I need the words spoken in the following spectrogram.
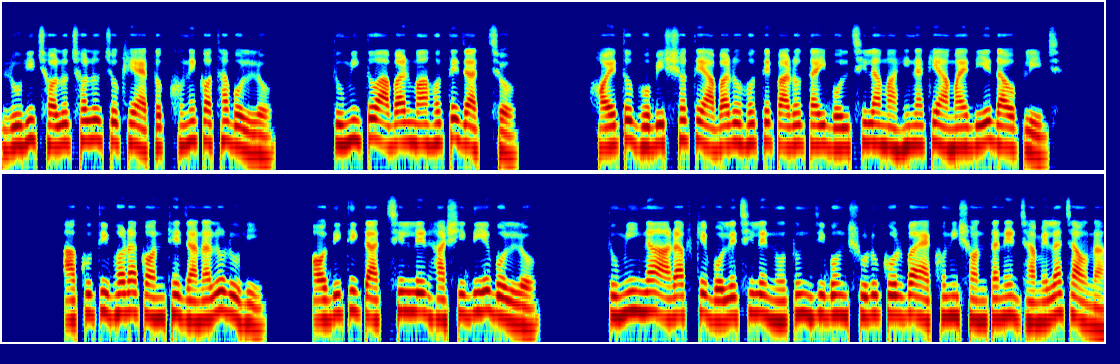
রুহি ছলছল চোখে এতক্ষণে কথা বলল, তুমি তো আবার মা হতে যাচ্ছ। হয়তো ভবিষ্যতে আবারও হতে পারো, তাই বলছিলাম আহিনাকে আমায় দিয়ে দাও, প্লিজ। আকুতিভরা কণ্ঠে জানালো রুহি। অদিতি তাচ্ছিল্যের হাসি দিয়ে বলল তুমিই না আরাফকে বলেছিলে নতুন জীবন শুরু করবা এখনই সন্তানের ঝামেলা চাও না।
